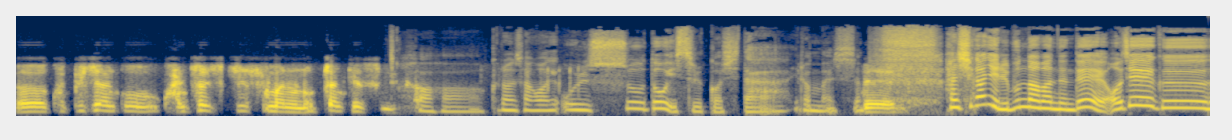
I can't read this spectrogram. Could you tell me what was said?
어, 굽히지 않고 관철시킬 수만은 없지 않겠습니까? 허허, 그런 상황이 올 수도 있을 것이다. 이런 말씀. 네. 한 시간이 1분 남았는데 어제 그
